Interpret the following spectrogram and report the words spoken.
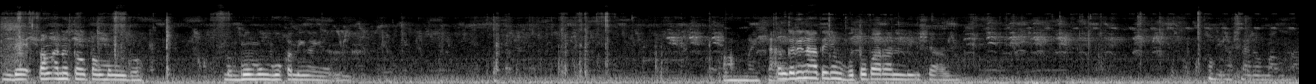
Hindi, pang ano to, pang munggo. Magmumunggo kami ngayon. Tanggalin natin yung buto para hindi siya. ano. Hindi masyadong manghang.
